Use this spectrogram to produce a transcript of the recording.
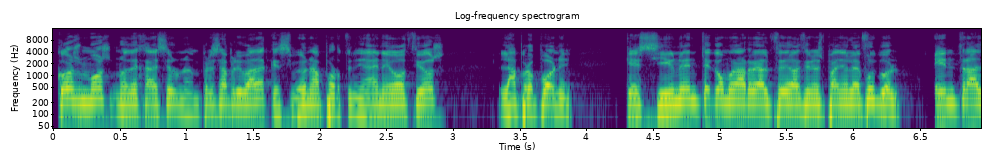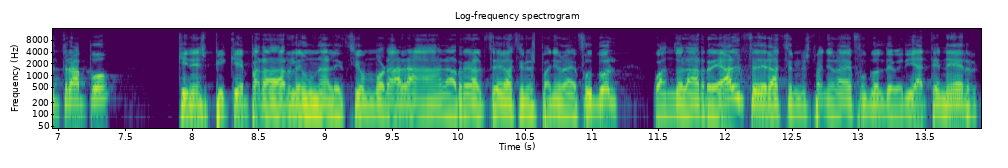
Cosmos no deja de ser una empresa privada que si ve una oportunidad de negocios, la propone. Que si un ente como la Real Federación Española de Fútbol entra al trapo, ¿quién es Piqué para darle una lección moral a la Real Federación Española de Fútbol? Cuando la Real Federación Española de Fútbol debería tener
